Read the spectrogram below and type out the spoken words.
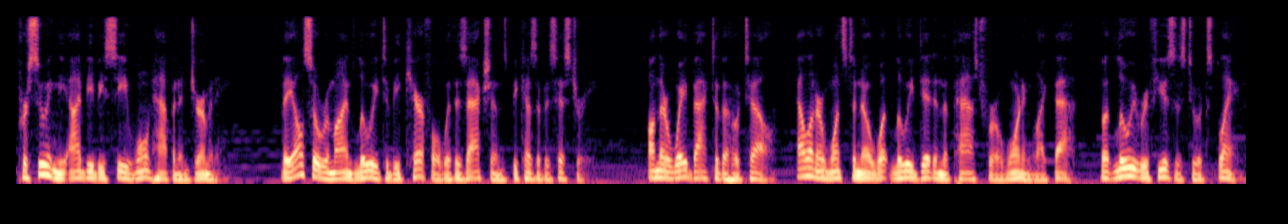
pursuing the IBBC won't happen in Germany. They also remind Louis to be careful with his actions because of his history. On their way back to the hotel, Eleanor wants to know what Louis did in the past for a warning like that, but Louis refuses to explain.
